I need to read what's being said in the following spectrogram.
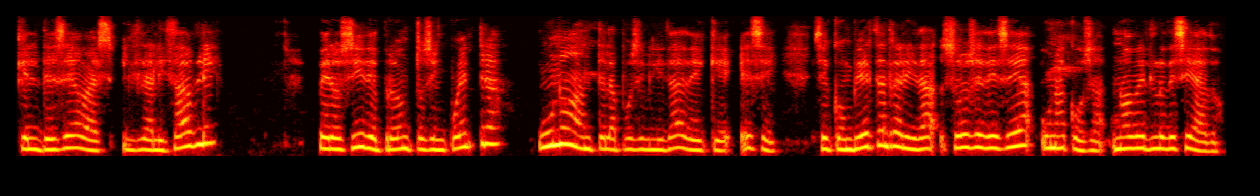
que el deseo es irrealizable, pero si de pronto se encuentra uno ante la posibilidad de que ese se convierta en realidad, solo se desea una cosa, no haberlo deseado.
